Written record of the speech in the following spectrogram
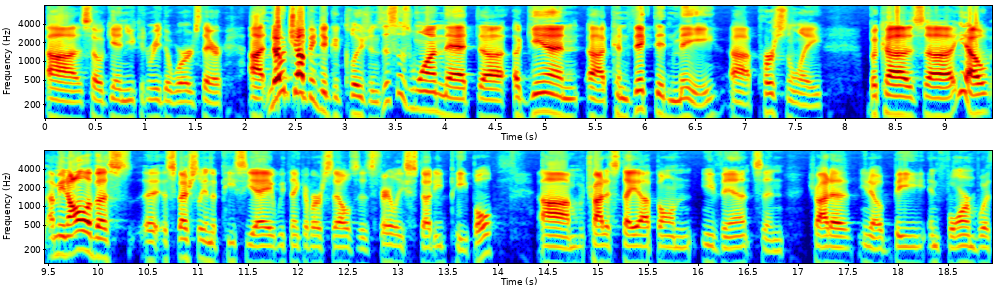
Uh, so again, you can read the words there. Uh, no jumping to conclusions. This is one that, uh, again, uh, convicted me uh, personally because, uh, you know, I mean, all of us, especially in the PCA, we think of ourselves as fairly studied people. Um, we try to stay up on events and try to, you know, be informed with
